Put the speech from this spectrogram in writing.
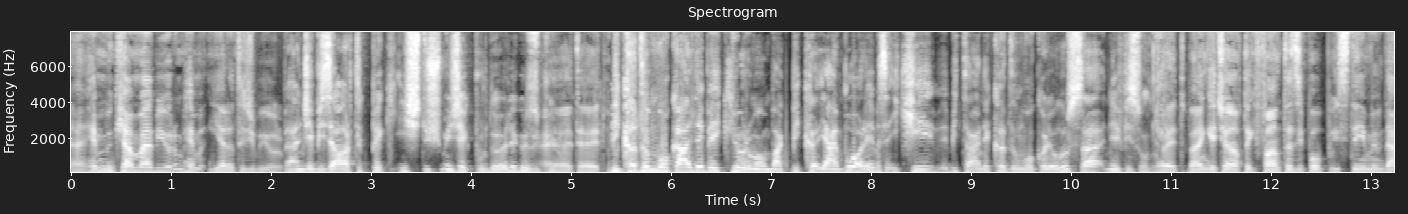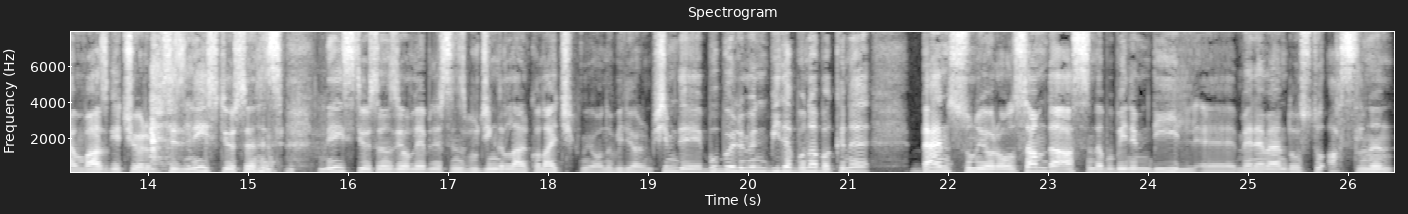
Yani hem mükemmel bir yorum hem yaratıcı bir yorum. Bence bize artık pek iş düşmeyecek burada öyle gözüküyor. Evet evet. Bir kadın vokalde bekliyorum ama bak bir yani bu araya mesela iki bir tane kadın vokal olursa nefis olur. Evet ben geçen haftaki fantasy pop isteğimden vazgeçiyorum. Siz ne istiyorsanız ne istiyorsanız yollayabilirsiniz. Bu jingle'lar kolay çıkmıyor onu biliyorum. Şimdi bu bölümün bir de buna bakını ben sunuyor olsam da aslında bu benim değil. E, Menemen dostu Aslı'nın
